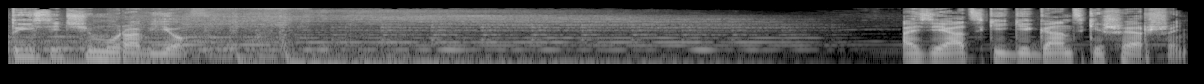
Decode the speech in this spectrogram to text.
тысячи муравьев. Азиатский гигантский шершень.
